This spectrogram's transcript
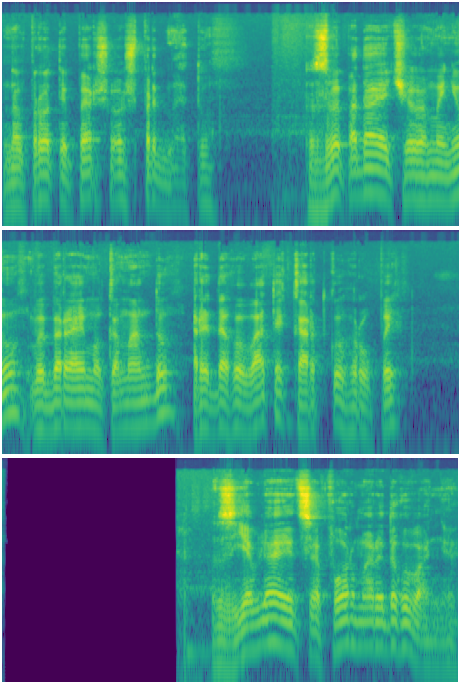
навпроти першого ж предмету. З випадаючого меню вибираємо команду Редагувати картку групи. З'являється форма редагування.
